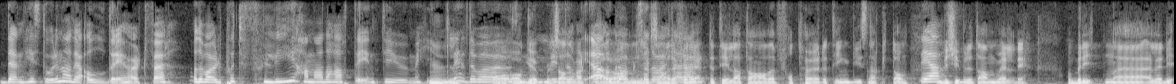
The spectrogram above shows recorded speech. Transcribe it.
den historien hadde jeg aldri hørt før. Og det var vel på et fly han hadde hatt det intervjuet med Hitler. Det var Mm. Og, og sånn Goebbels litt- hadde vært ja, der, og og han liksom vært ja. refererte til at han hadde fått høre ting de snakket om. Ja. som bekymret ham veldig. Og britene, eller de,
